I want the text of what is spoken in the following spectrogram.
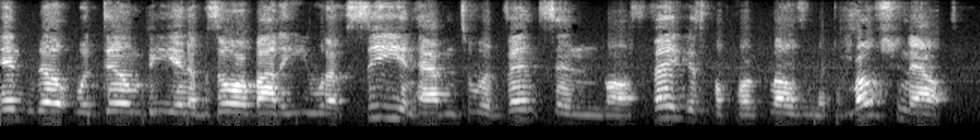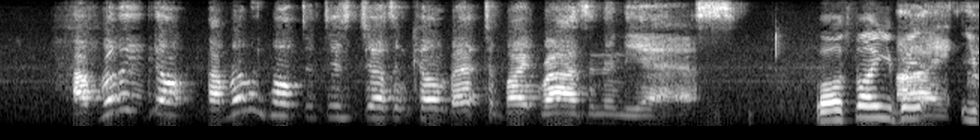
ended up with them being absorbed by the UFC and having two events in Las Vegas before closing the promotion out. I really don't. I really hope that this doesn't come back to bite Rizin in the ass. Well, it's funny you bring I- you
